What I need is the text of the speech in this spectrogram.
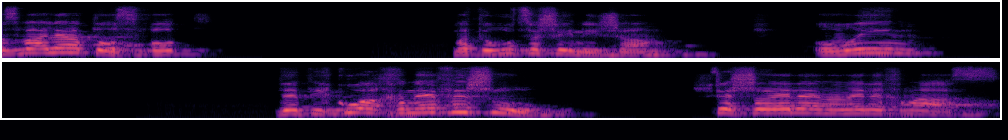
אז בעלי התוספות, בתירוץ השני שם, אומרים, זה פיקוח נפש הוא, ששואל להם המלך מס,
